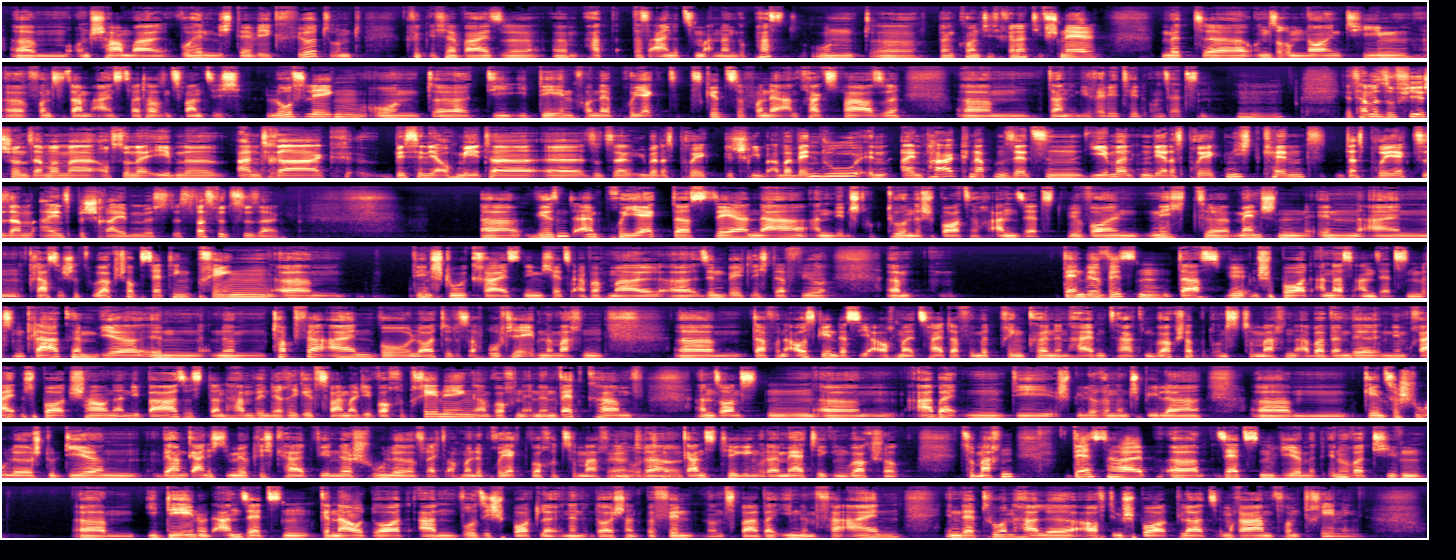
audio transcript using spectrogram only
ähm, und schau mal, wohin mich der Weg führt. Und glücklicherweise ähm, hat das eine zum anderen gepasst und äh, dann konnte ich relativ schnell mit äh, unserem neuen Team äh, von Zusammen 1 2020 loslegen und äh, die Ideen von der Projektskizze, von der Antragsphase ähm, dann in die Realität umsetzen. Mhm. Jetzt haben wir so viel schon, sagen wir mal, auf so einer Ebene Antrag, bisschen ja auch Meter äh, sozusagen über das Projekt geschrieben. Aber wenn du in ein paar knappen Sätzen jemanden, der das Projekt nicht kennt, das Projekt zusammen eins beschreiben müsstest, was würdest du sagen? Äh, wir sind ein Projekt, das sehr nah an den Strukturen des Sports auch ansetzt. Wir wollen nicht äh, Menschen in ein klassisches Workshop-Setting bringen. Ähm, den Stuhlkreis nehme ich jetzt einfach mal äh, sinnbildlich dafür. Ähm, denn wir wissen, dass wir im Sport anders ansetzen müssen. Klar können wir in einem Top-Verein, wo Leute das auf beruflicher Ebene machen, ähm, davon ausgehen, dass sie auch mal Zeit dafür mitbringen können, einen halben Tag einen Workshop mit uns zu machen. Aber wenn wir in den Breitensport schauen, an die Basis, dann haben wir in der Regel zweimal die Woche Training, am Wochenende einen Wettkampf. Ansonsten ähm, arbeiten die Spielerinnen und Spieler, ähm, gehen zur Schule, studieren. Wir haben gar nicht die Möglichkeit, wie in der Schule vielleicht auch mal eine Projektwoche zu machen ja, oder einen ganztägigen oder mehrtägigen Workshop zu machen. Deshalb äh, setzen wir mit innovativen ähm, Ideen und Ansätzen genau dort an, wo sich SportlerInnen in Deutschland befinden. Und zwar bei ihnen im Verein, in der Turnhalle, auf dem Sportplatz, im Rahmen vom Training.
